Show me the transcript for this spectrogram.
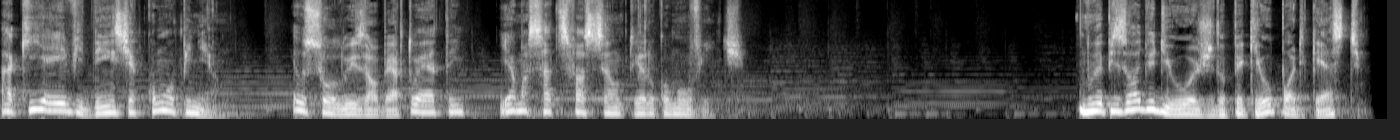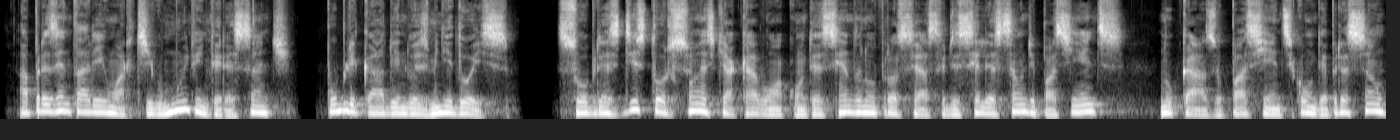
Aqui é evidência com opinião. Eu sou Luiz Alberto Etten e é uma satisfação tê-lo como ouvinte. No episódio de hoje do PQ Podcast, apresentarei um artigo muito interessante publicado em 2002 sobre as distorções que acabam acontecendo no processo de seleção de pacientes, no caso pacientes com depressão,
